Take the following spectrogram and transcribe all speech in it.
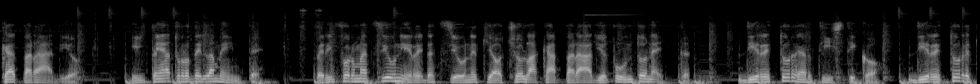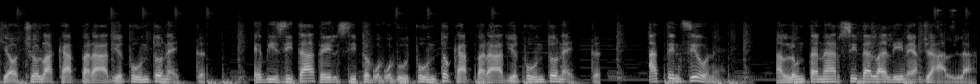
K Radio. Il teatro della mente. Per informazioni redazione chiocciola kradio.net. Direttore artistico. Direttore chiocciola kradio.net. E visitate il sito www.kradio.net. Attenzione! Allontanarsi dalla linea gialla.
